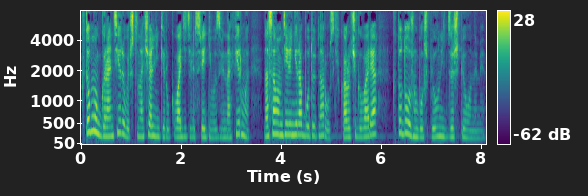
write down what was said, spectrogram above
Кто мог гарантировать, что начальники и руководители среднего звена фирмы на самом деле не работают на русских? Короче говоря, кто должен был шпионить за шпионами?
